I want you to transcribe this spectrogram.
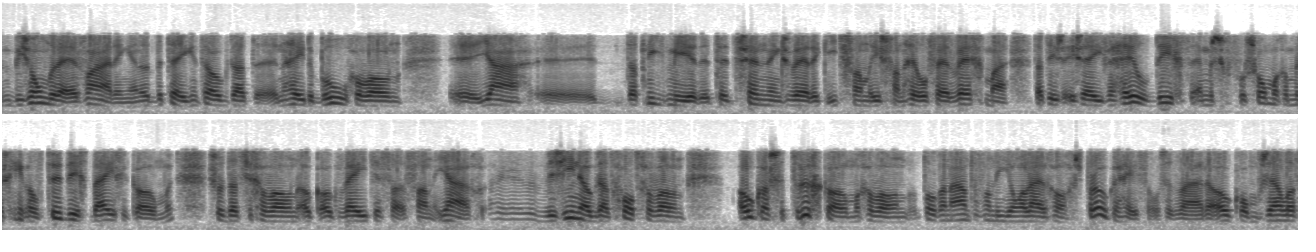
een bijzondere ervaring. En dat betekent ook dat een heleboel gewoon, eh, ja, eh, dat niet meer het, zendingswerk iets van is van heel ver weg, maar dat is, is even heel dicht en voor sommigen misschien wel te dichtbij gekomen, zodat ze gewoon ook, ook weten van, van ja, eh, we zien ook dat God gewoon ook als ze terugkomen gewoon tot een aantal van die jongelui gewoon gesproken heeft als het ware. Ook om zelf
